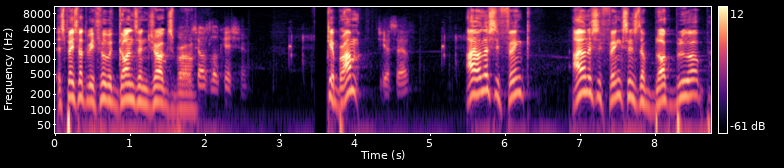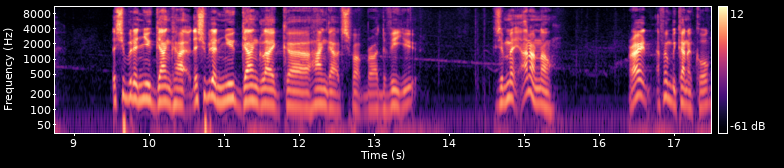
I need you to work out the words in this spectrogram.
This place about to be filled with guns and drugs, bro. Michelle's location. Okay, bro. I'm, GSF. I honestly think, I honestly think since the block blew up, this should be the new gang. Hi- this should be the new gang like uh, hangout spot, bro. The VU. Cause it may, I don't know, right? I think be kind of cool.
